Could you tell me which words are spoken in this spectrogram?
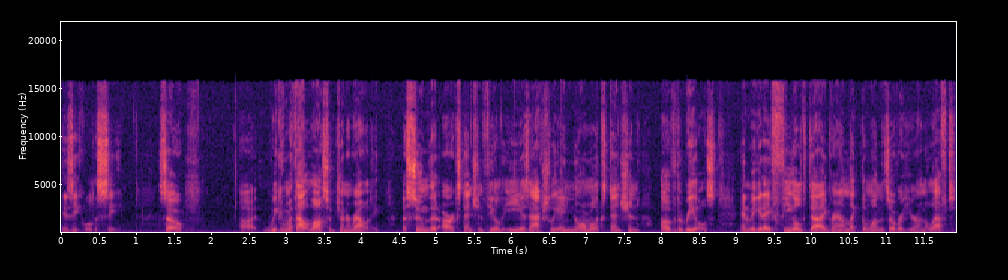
is equal to C. So uh, we can, without loss of generality, assume that our extension field E is actually a normal extension of the reals, and we get a field diagram like the one that's over here on the left,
